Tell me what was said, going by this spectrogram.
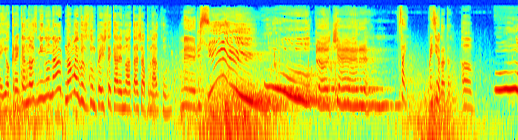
E, eu cred că nu s minunat. N-am mai văzut un pește care nu așa până acum. Mersi! Uh, plăcere! Stai, mai zi o dată. Uh, uh,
